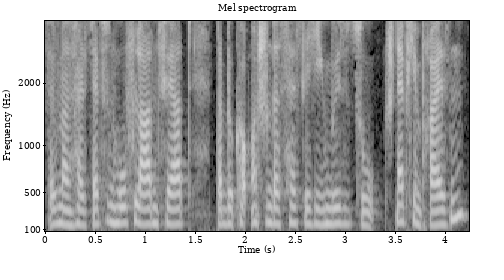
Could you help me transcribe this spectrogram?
wenn man halt selbst in den Hofladen fährt, da bekommt man schon das hässliche Gemüse zu Schnäppchenpreisen.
